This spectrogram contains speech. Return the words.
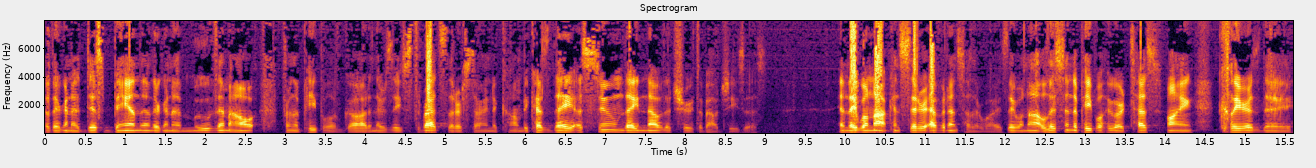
that they're going to disband them, they're going to move them out from the people of God. And there's these threats that are starting to come because they assume they know the truth about Jesus. And they will not consider evidence otherwise. They will not listen to people who are testifying clear as day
